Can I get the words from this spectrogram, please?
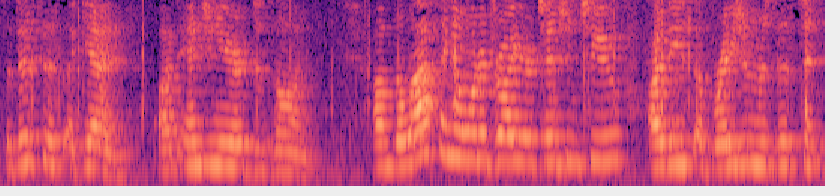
So this is, again, an engineered design. Um, the last thing I want to draw your attention to are these abrasion-resistant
